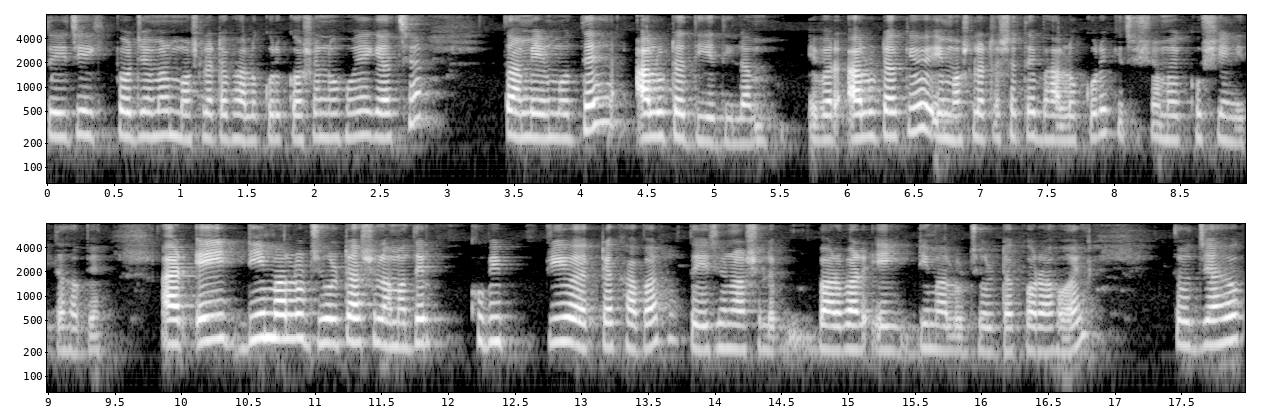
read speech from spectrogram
তো এই যে এই পর্যায়ে আমার মশলাটা ভালো করে কষানো হয়ে গেছে, তো আমি এর মধ্যে আলুটা দিয়ে দিলাম। এবার আলুটাকেও এই মশলাটার সাথে ভালো করে কিছু সময় কষিয়ে নিতে হবে। আর এই ডিম আলুর ঝোলটা আসলে আমাদের খুবই প্রিয় একটা খাবার, তো এই জন্য আসলে বারবার এই ডিম আলুর ঝোলটা করা হয়। তো যাই হোক,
